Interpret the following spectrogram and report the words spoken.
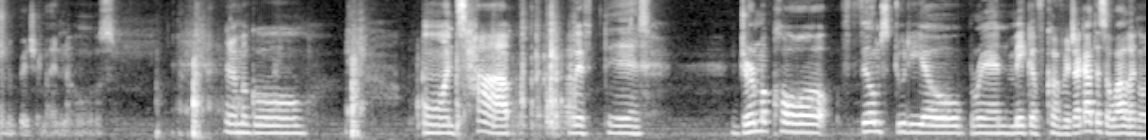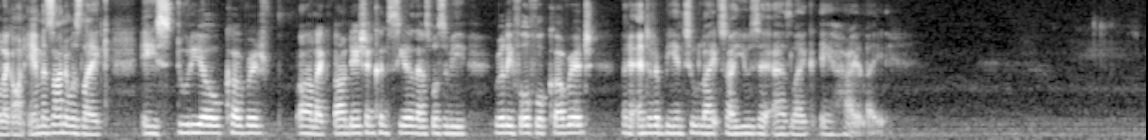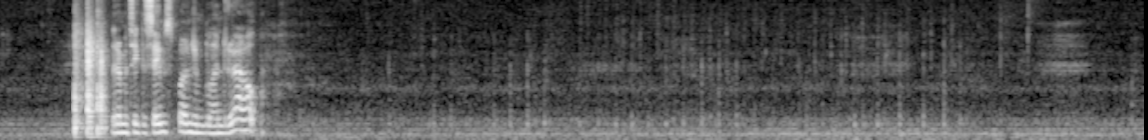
On the bridge of my nose. Then I'm going to go on top with this Dermacol Film Studio brand makeup coverage. I got this a while ago, like on Amazon. It was like a studio coverage, uh, like foundation concealer that was supposed to be really full, full coverage. But it ended up being too light, so I use it as like a highlight. Then I'm to take the same sponge and blend it out.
